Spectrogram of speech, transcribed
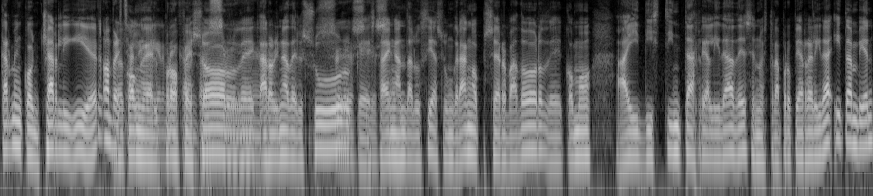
Carmen, con Charlie Gier, Hombre, Charlie con el profesor encanta, sí. de Carolina del Sur, Sí, que está en Andalucía, es un gran observador de cómo hay distintas realidades en nuestra propia realidad y también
